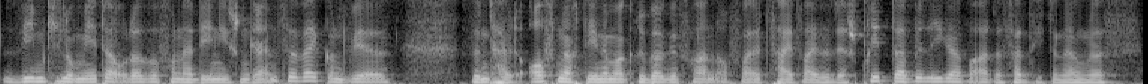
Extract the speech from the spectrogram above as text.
sieben Kilometer oder so von der dänischen Grenze weg und wir sind halt oft nach Dänemark rübergefahren, auch weil zeitweise der Sprit da billiger war. Das hat sich dann irgendwas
